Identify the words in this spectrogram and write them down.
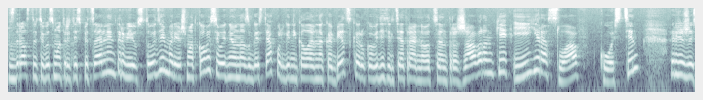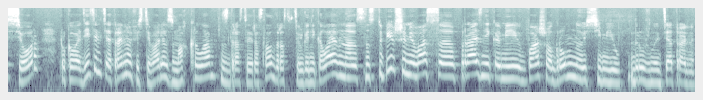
Здравствуйте, вы смотрите специальное интервью в студии. Мария Шматкова. Сегодня у нас в гостях Ольга Николаевна Кобецкая, руководитель театрального центра «Жаворонки» и Ярослав Костин, режиссер, руководитель театрального фестиваля «Взмах крыла». Здравствуйте, Ярослав, здравствуйте, Ольга Николаевна. С наступившими вас э, праздниками и вашу огромную семью, дружную, театральную.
